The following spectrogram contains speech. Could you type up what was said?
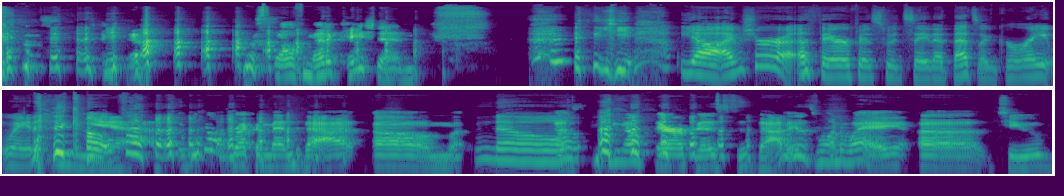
yeah. self medication. yeah, I'm sure a therapist would say that that's a great way to cope. Yeah, we don't recommend that. Um, uh, no. speaking of therapists, that is one way uh, to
